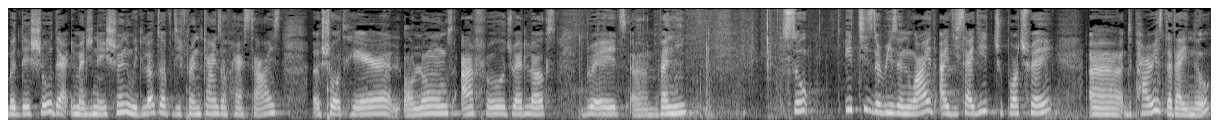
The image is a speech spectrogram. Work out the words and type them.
but they show their imagination with lots of different kinds of hairstyles, uh, short hair or longs, afro, dreadlocks, braids, um, vanny. So it is the reason why I decided to portray uh, the Paris that I know.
